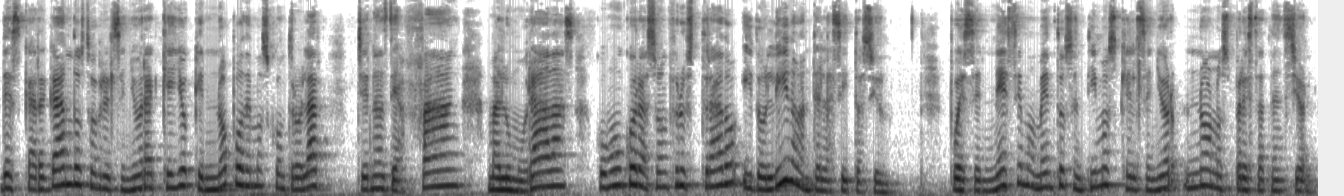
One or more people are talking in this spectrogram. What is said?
descargando sobre el Señor aquello que no podemos controlar, llenas de afán, malhumoradas, con un corazón frustrado y dolido ante la situación. Pues en ese momento sentimos que el Señor no nos presta atención.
